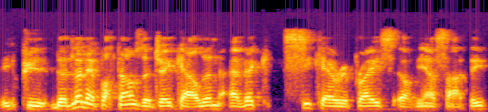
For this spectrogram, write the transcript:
Et puis, de là, l'importance de Jake Allen avec si Carey Price revient en santé.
